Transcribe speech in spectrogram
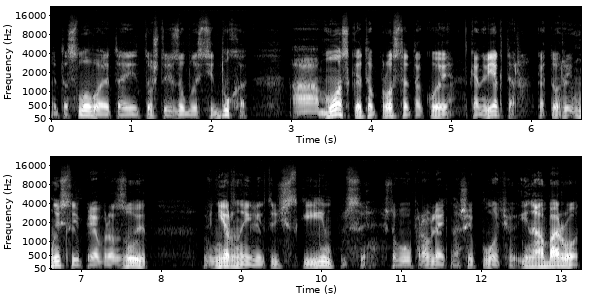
это слово, это то, что из области духа, а мозг – это просто такой конвектор, который мысли преобразует в нервные электрические импульсы, чтобы управлять нашей плотью. И наоборот,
